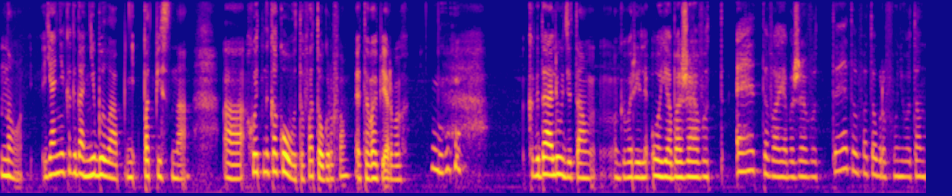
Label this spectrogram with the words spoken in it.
но я никогда не была подписана а, хоть на какого-то фотографа, это во-первых. Когда люди там говорили, ой, я обожаю вот этого, я обожаю вот этого фотографа, у него там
